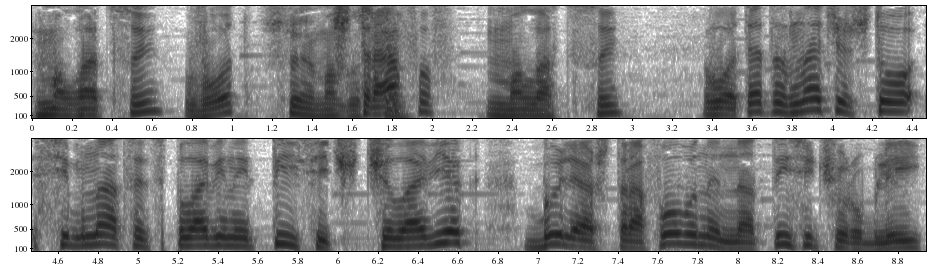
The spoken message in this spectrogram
Молодцы. Вот. Что я могу Штрафов. сказать? Молодцы. Вот. Это значит, что 17,5 тысяч человек были оштрафованы на тысячу рублей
